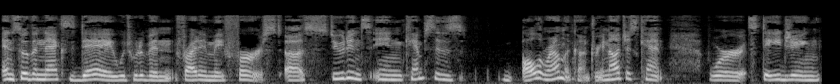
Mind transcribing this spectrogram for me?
And so the next day, which would have been Friday, May 1st, uh, students in campuses all around the country, not just Kent, were staging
